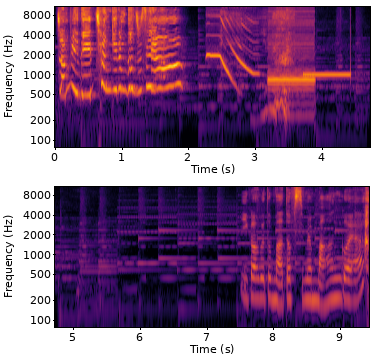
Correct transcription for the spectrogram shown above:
점 PD 참기름 더 주세요. 이거하고도 맛없으면 망한 거야.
